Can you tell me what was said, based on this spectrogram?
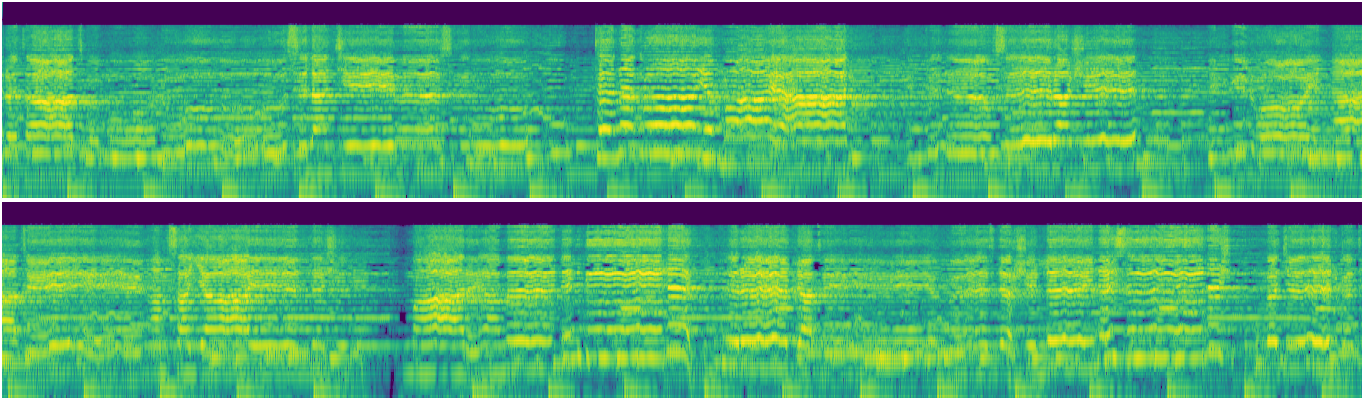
ፍጥረታት በሙሉ ስላንቺ መስክሩ። ተነግሮ የማያል ድንቅ ነው ስራሽ ድንግል ሆይ እናቴ አምሳያ የለሽ ማርያም ድንግል ረዳቴ የምትደርሽልኝ ነሽ ስልሽ በጭንቀቴ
